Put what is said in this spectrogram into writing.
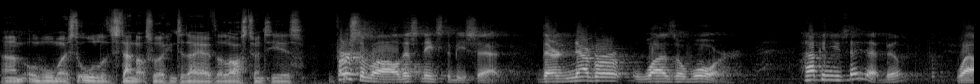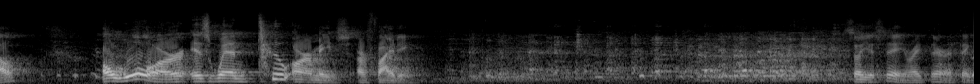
um, of almost all of the stand ups working today over the last 20 years. First of all, this needs to be said there never was a war. How can you say that, Bill? Well, a war is when two armies are fighting. So you see, right there, I think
